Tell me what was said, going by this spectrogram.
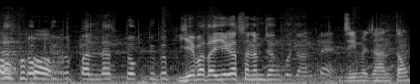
let's talk to people let's talk to people ये बताइएगा सनम जंग को जानते हैं? जी मैं जानता हूँ।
